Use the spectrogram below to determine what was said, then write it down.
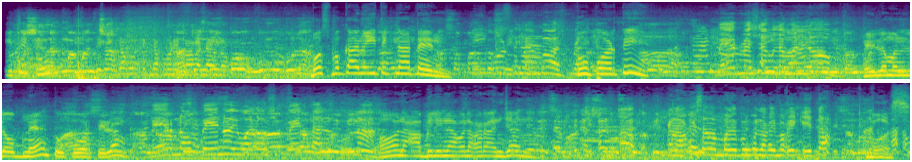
Itik oh. Boss, magkano itik natin? 240. Meron na siyang laman loob. May laman loob na yan, 240 lang. Meron akong penoy, 8.50, luto na. Oo, oh, nakabili na ako nakaraan dyan. Kala ko sa malabong ko laki makikita. Boss.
